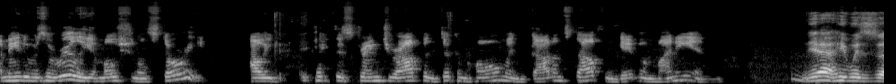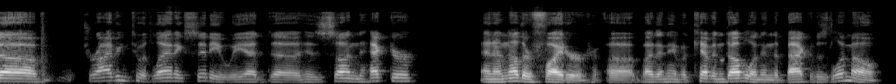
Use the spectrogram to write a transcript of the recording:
I mean, it was a really emotional story. How he picked this stranger up and took him home and got him stuff and gave him money and Yeah, he was uh, driving to Atlantic City. We had uh, his son Hector and another fighter uh, by the name of Kevin Dublin in the back of his limo,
